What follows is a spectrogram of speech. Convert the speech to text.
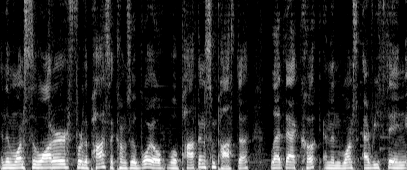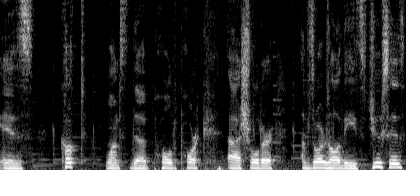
And then once the water for the pasta comes to a boil, we'll pop in some pasta, let that cook. And then once everything is cooked, once the pulled pork uh, shoulder absorbs all these juices,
